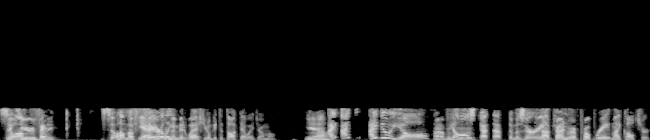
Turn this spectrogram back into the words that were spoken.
so I'm years, fa- buddy. so I'm a Yeah, fairly you're from the Midwest. You don't get to talk that way, Jomo. Yeah. I, I I do a y'all. Oh, from Y'all's gotten up to Missouri. Stop trying to appropriate my culture.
